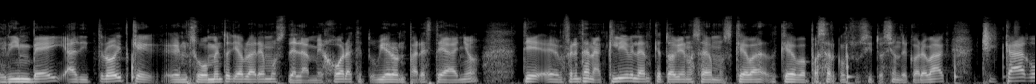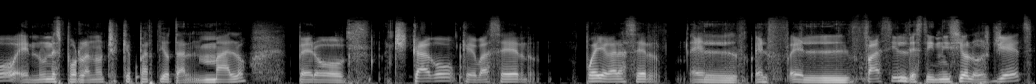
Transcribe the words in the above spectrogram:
Green Bay, a Detroit, que en su momento ya hablaremos de la mejora que tuvieron para este año, enfrentan a Cleveland, que todavía no sabemos qué va, qué va a pasar con su situación de coreback, Chicago, en lunes por la noche, qué partido tan malo, pero Chicago, que va a ser puede llegar a ser el, el, fácil de este inicio los Jets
